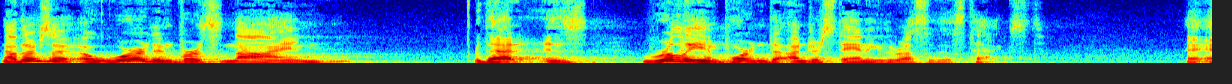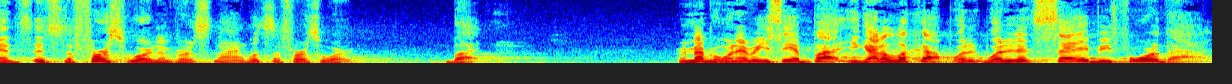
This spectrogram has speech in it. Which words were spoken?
Now, there's a, a word in verse 9 that is really important to understanding the rest of this text. And it's, it's the first word in verse 9. What's the first word? But. Remember, whenever you see a but, you got to look up. What, what did it say before that?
